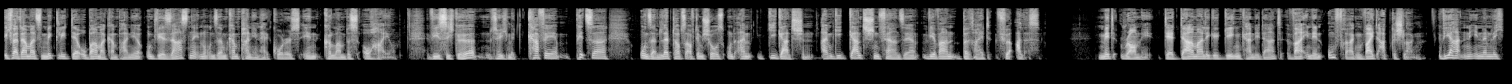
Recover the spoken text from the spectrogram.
Ich war damals Mitglied der Obama-Kampagne und wir saßen in unserem Kampagnen-Headquarters in Columbus, Ohio. Wie es sich gehört, natürlich mit Kaffee, Pizza, unseren Laptops auf dem Schoß und einem gigantischen, einem gigantischen Fernseher. Wir waren bereit für alles. Mitt Romney, der damalige Gegenkandidat, war in den Umfragen weit abgeschlagen. Wir hatten ihn nämlich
